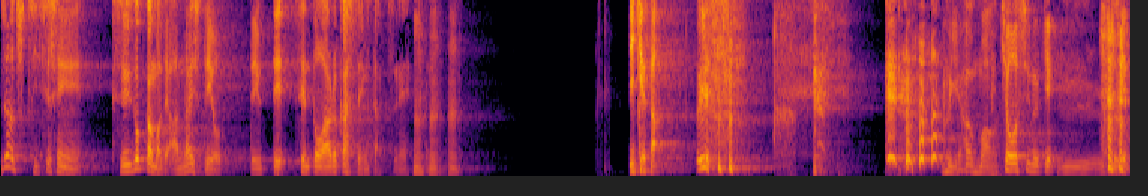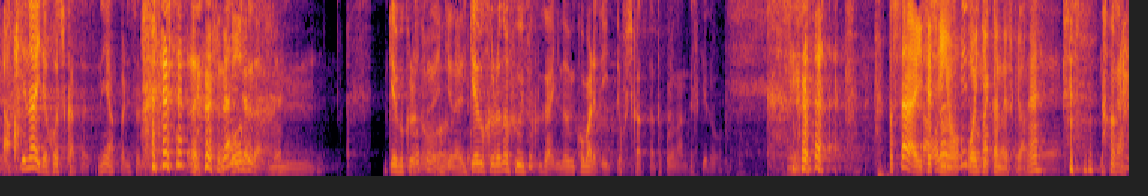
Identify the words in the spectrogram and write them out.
じゃあちょっと伊勢神水族館まで案内してよって言って先頭を歩かしてみたんですね、行けた。え？いやまあ。拍子抜け。うん。行けた。行けないで欲しかったですねやっぱりそれ。どうせだろうね、池袋の池袋の風俗街に飲み込まれて行ってほしかったところなんですけどそしたら伊勢神を置いていくんですけどね。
